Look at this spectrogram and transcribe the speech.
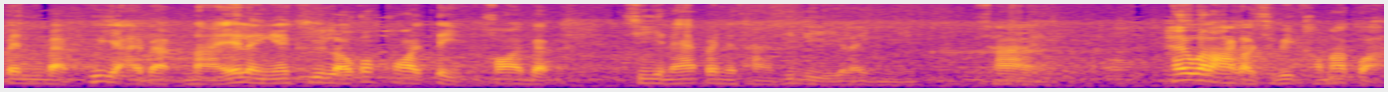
เป็นแบบผู้ใหญ่แบบไหนอะไรเงี้ยคือเราก็คอยติคอยแบบชี้แนะไปในทางที่ดีอะไรอย่างงี้ใช่ ให้เวลากับชีวิตเขามากกว่า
